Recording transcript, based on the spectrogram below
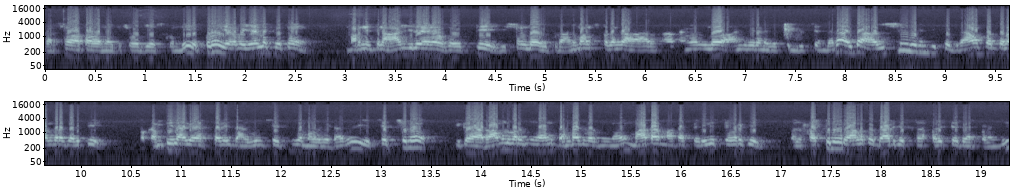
ఘర్షణ వాతావరణం అయితే చోటు చేసుకుంది. ఎప్పుడో ఇరవై ఏళ్ళ క్రితం మరణించిన ఆంజనేయ ఒక వ్యక్తి విషయంలో ఇప్పుడు అనుమానాస్పదంగా ఆ- ఆ సమయంలో ఆంజనేయ అనే వ్యక్తి మృతి చెందారు అయితే ఆ విషయం గురించి ఇప్పుడు గ్రామ పెద్దలందరూ కలిసి ఒక కమిటీ లాగా ఏర్పడి దాని గురించి చర్చగా మొదలుపెట్టారు. ఈ చర్చలో ఇక రాముల వర్గం కానీ దండాజి వర్గం కానీ మాట మాట పెరిగి చివరికి వాళ్ళు కత్తులు రాళ్ళతో దాడి చేస్తున్న పరిస్థితి ఏర్పడింది.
